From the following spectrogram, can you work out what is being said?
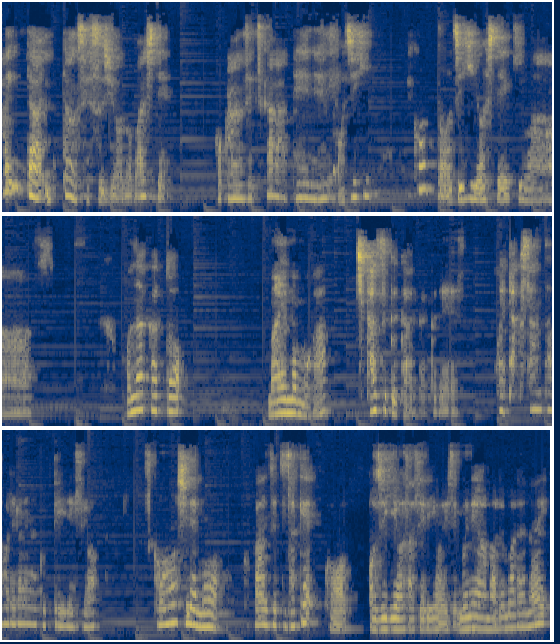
う。はい。では、一旦背筋を伸ばして、股関節から丁寧にお辞儀、ピコッとお辞儀をしていきます。お腹と前ももが近づく感覚です。これたくさん倒れられなくていいですよ。少しでも関節だけこうお辞儀をさせるようにして胸は丸まらない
